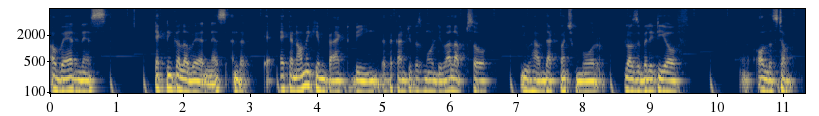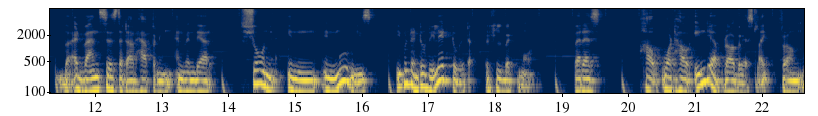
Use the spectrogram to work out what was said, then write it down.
awareness technical awareness and the economic impact being that the country was more developed. So you have that much more plausibility of uh, all the stuff the advances that are happening. And when they are shown in in movies people tend to relate to it a little bit more. Whereas how what how India progressed, like from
